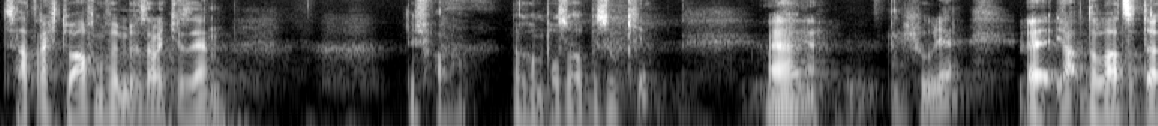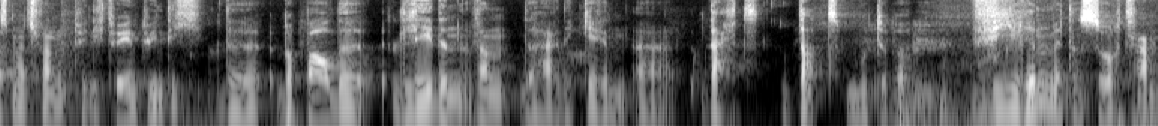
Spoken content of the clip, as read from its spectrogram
zaterdag 12 november zal ik er zijn. Dus voilà, nog een bosuil bezoekje. Ehm, Goed, hè? Eh, ja, de laatste thuismatch van 2022. De bepaalde leden van de harde kern eh dacht dat moeten we vieren met een soort van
